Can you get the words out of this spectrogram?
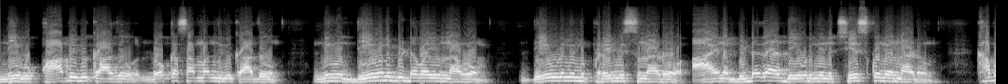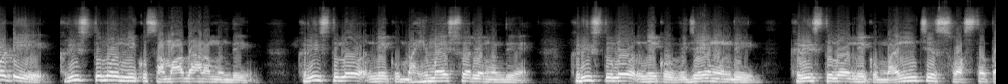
నీవు పాపివి కాదు లోక సంబంధివి కాదు. నీవు దేవుని బిడ్డవై ఉన్నావు. దేవుడు నిన్ను ప్రేమిస్తున్నాడు. ఆయన బిడ్డగా దేవుడు నిన్ను చేసుకుని ఉన్నాడు. కాబట్టి క్రీస్తులో నీకు సమాధానం ఉంది. క్రీస్తులో నీకు మహిమైశ్వర్యం ఉంది. క్రీస్తులో నీకు విజయం ఉంది. క్రీస్తులో నీకు మంచి స్వస్థత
